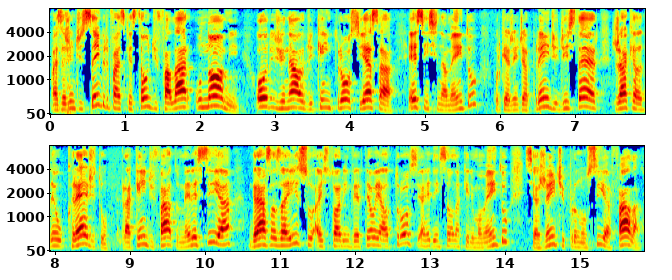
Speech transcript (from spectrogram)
mas a gente sempre faz questão de falar o nome original de quem trouxe essa, esse ensinamento, porque a gente aprende de Esther, já que ela deu crédito para quem de fato merecia, graças a isso a história inverteu e ela trouxe a redenção naquele momento. Se a gente pronuncia, fala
